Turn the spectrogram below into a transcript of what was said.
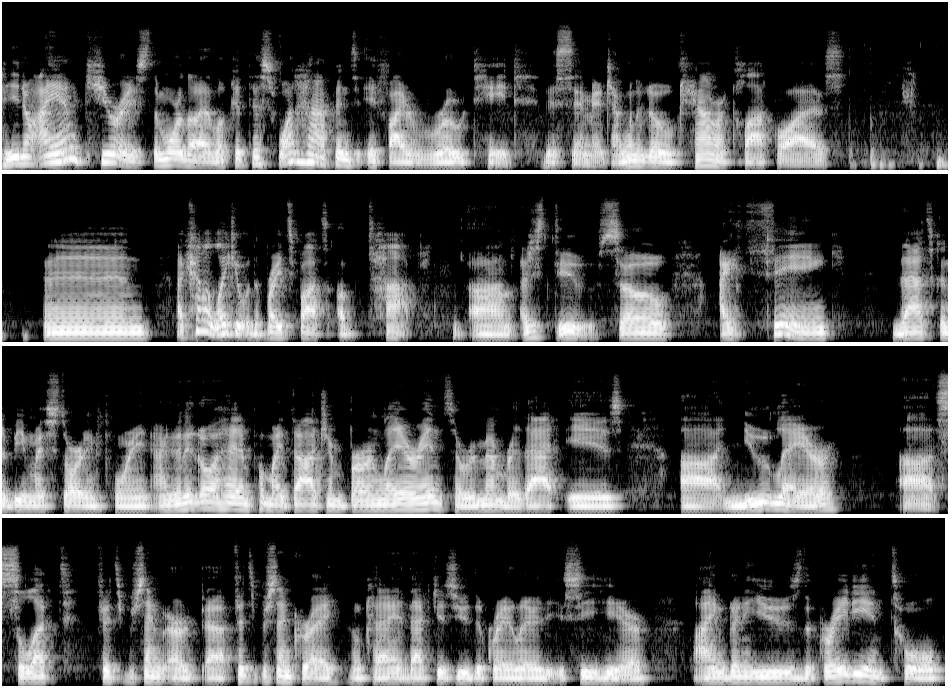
you know, I am curious, the more that I look at this, what happens if I rotate this image? I'm going to go counterclockwise. And I kind of like it with the bright spots up top. Um, I just do. So I think that's going to be my starting point. I'm going to go ahead and put my dodge and burn layer in. So remember that is uh, new layer, uh, select 50% or uh, 50% gray. Okay, that gives you the gray layer that you see here. I'm going to use the gradient tool.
